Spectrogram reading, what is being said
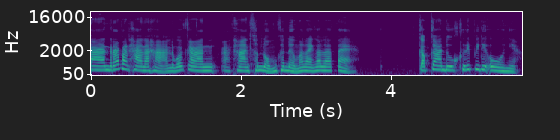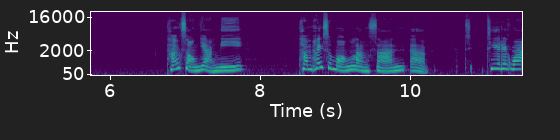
การรับประทานอาหารหรือว่าการอะทานขนมขนมอะไรก็แล้วแต่ กับการดูคลิปวิดีโอเนี่ย ทั้งสองอย่างนี้ ทำให้สมองหลั่งสารอ่าทที่เรียกว่า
